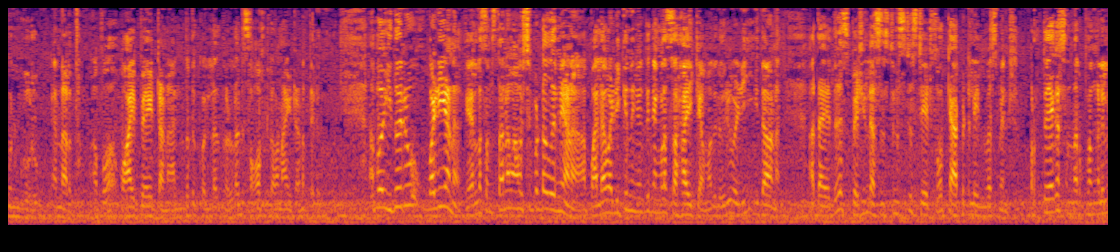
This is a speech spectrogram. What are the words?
മുൻകൂറും എന്നർത്ഥം. അപ്പോൾ വായ്പയായിട്ടാണ് അൻപത് കൊല്ലത്തിനുള്ള ഒരു സോഫ്റ്റ് ലോൺ ആയിട്ടാണ് തരുന്നത്. അപ്പോൾ ഇതൊരു വഴിയാണ്. കേരള സംസ്ഥാനം ആവശ്യപ്പെട്ടത് തന്നെയാണ്. പല വഴിക്ക് നിങ്ങൾക്ക് ഞങ്ങളെ സഹായിക്കാം. അതിലൊരു വഴി ഇതാണ്. അതായത് special assistance to state for capital investment പ്രത്യേക സന്ദർഭങ്ങളിൽ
